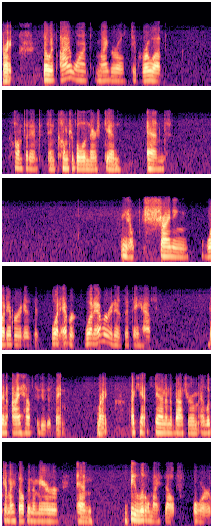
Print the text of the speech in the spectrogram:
right? So if I want my girls to grow up confident and comfortable in their skin and you know shining whatever it is that whatever whatever it is that they have then i have to do the same right i can't stand in the bathroom and look at myself in the mirror and belittle myself or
